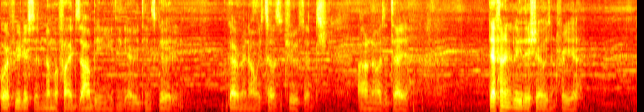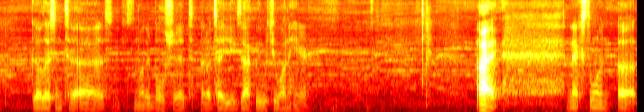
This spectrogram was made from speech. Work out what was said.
Or if you're just a mummified zombie and you think everything's good and government always tells the truth, and I don't know what to tell you. Definitely, this show isn't for you. Go listen to uh, some, other bullshit that'll tell you exactly what you want to hear. All right, next one up.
